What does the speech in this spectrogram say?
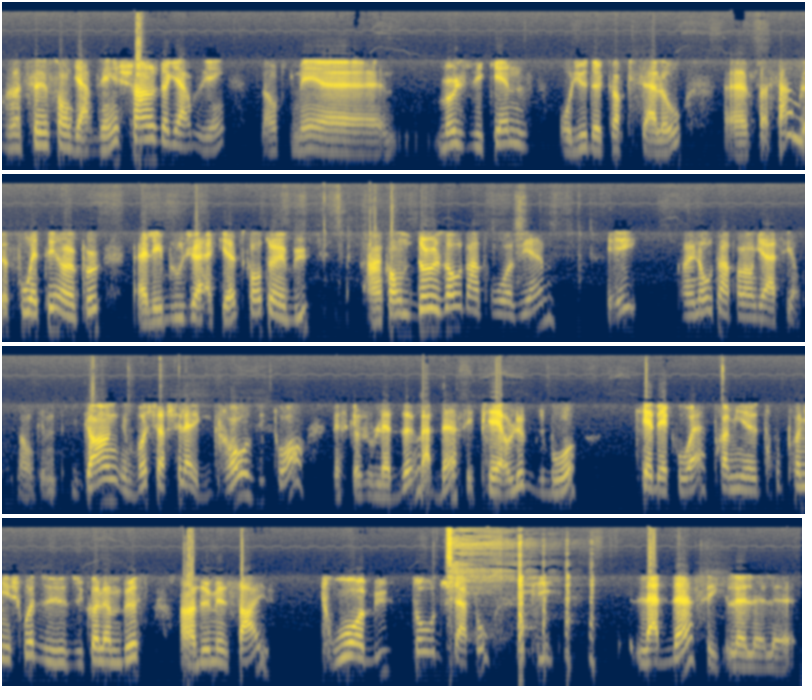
retire son gardien, change de gardien. Donc, il met Au lieu de Corpissalo. Euh, ça semble fouetter un peu euh, les Blue Jackets contre un but. En compte deux autres en troisième et un autre en prolongation. Donc, il va chercher la grosse victoire. Mais ce que je voulais dire là-dedans, c'est Pierre-Luc Dubois, québécois, premier, premier choix du, du Columbus en 2016. Trois buts, tour du chapeau. Puis là-dedans, c'est le, le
